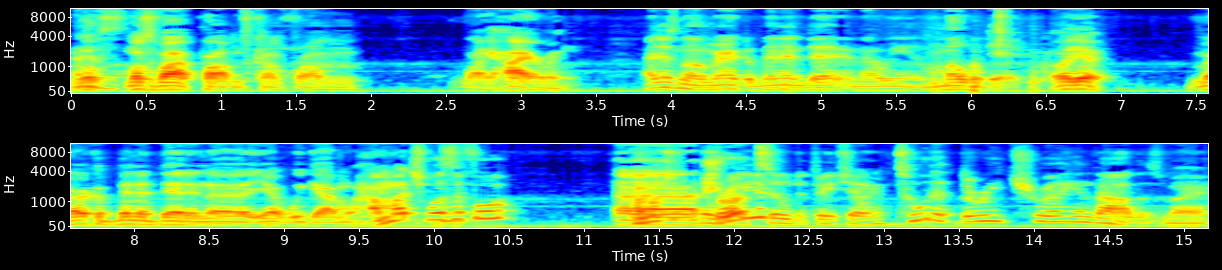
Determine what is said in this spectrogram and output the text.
Most, just, most of our problems come from like hiring. I just know America been in debt and now we in more debt. Oh yeah, America been in debt and uh yeah, we got more. How much was it for? Uh, How much? I think Trillion? two to three trillion. Two to three trillion dollars, man.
